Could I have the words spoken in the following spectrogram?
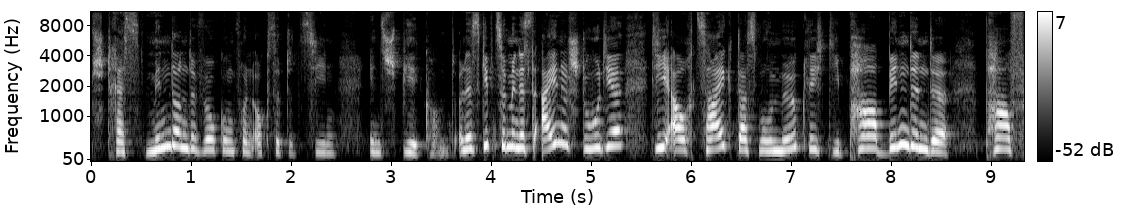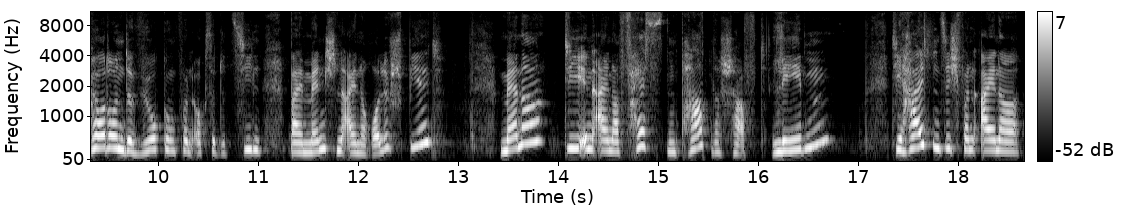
stressmindernde Wirkung von Oxytocin ins Spiel kommt. Und es gibt zumindest eine Studie, die auch zeigt, dass womöglich die paarbindende, paarfördernde Wirkung von Oxytocin bei Menschen eine Rolle spielt. Männer, die in einer festen Partnerschaft leben, die halten sich von einer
